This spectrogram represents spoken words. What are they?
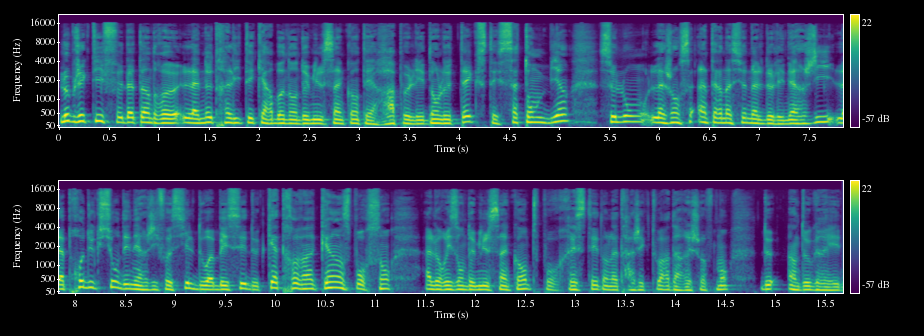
L'objectif d'atteindre la neutralité carbone en 2050 est rappelé dans le texte et ça tombe bien. Selon l'Agence internationale de l'énergie, la production d'énergie fossile doit baisser de 95% à l'horizon 2050 pour rester dans la trajectoire d'un réchauffement de 1,5 degré.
